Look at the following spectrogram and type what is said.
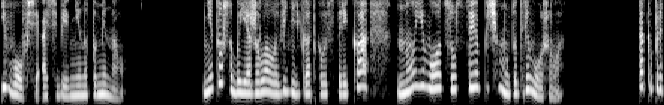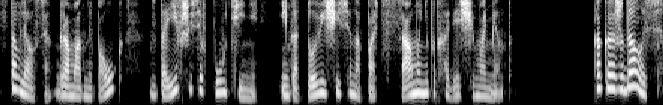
и вовсе о себе не напоминал. Не то чтобы я желала видеть гадкого старика, но его отсутствие почему-то тревожило. Так и представлялся громадный паук, затаившийся в паутине и готовящийся напасть в самый неподходящий момент. Как и ожидалось,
